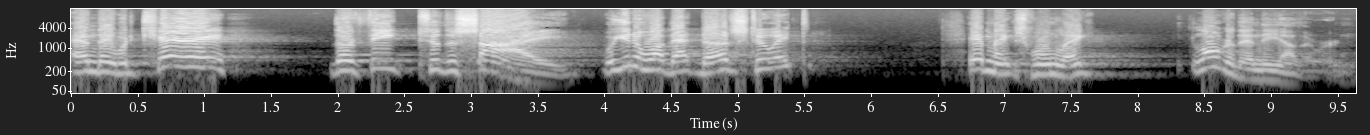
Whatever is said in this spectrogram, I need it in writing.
and they would carry their feet to the side. Well, you know what that does to it? It makes one leg longer than the other. one.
